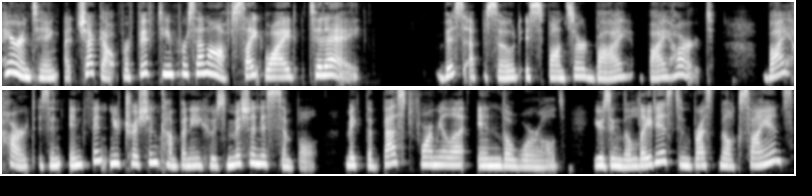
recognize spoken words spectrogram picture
PARENTING at checkout for 15% off site wide today. This episode is sponsored by ByHeart. ByHeart is an infant nutrition company whose mission is simple make the best formula in the world using the latest in breast milk science,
